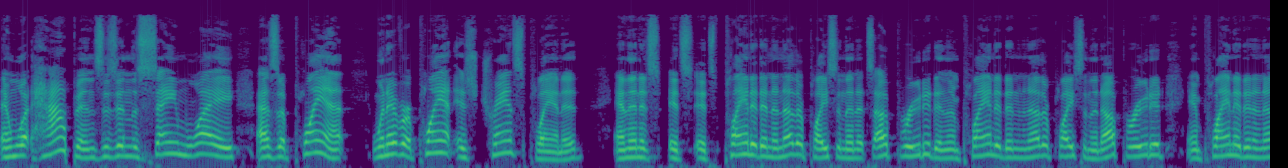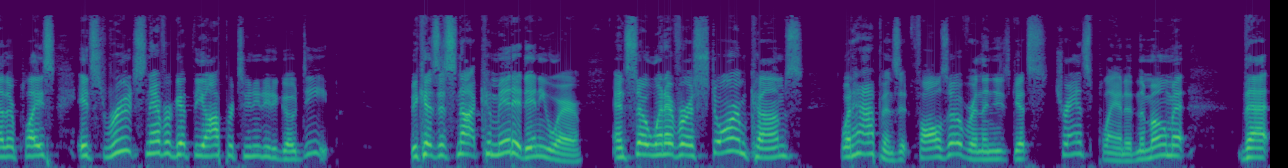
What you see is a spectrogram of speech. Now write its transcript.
And what happens is in the same way as a plant, whenever a plant is transplanted, and then it's it's it's planted in another place and then it's uprooted and then planted in another place and then uprooted and planted in another place its roots never get the opportunity to go deep because it's not committed anywhere. And so whenever a storm comes, what happens? It falls over and then it gets transplanted. And the moment that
